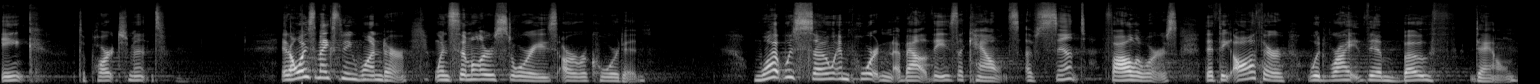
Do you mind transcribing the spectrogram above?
ink to parchment, it always makes me wonder when similar stories are recorded. What was so important about these accounts of sent followers that the author would write them both down?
